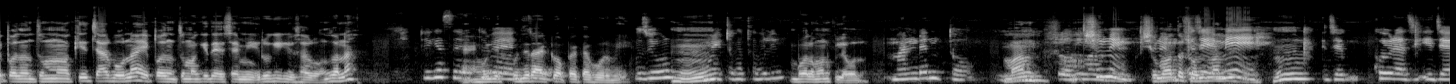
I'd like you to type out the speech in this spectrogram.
এই পর্যন্ত তোমাকে চারবো না এই পর্যন্ত তোমাকে দিয়েছে আমি রুগীকে ছাড়বো বুঝো না? ঠিক আছে হ্যাঁ, তবে হুজুর হুজুর একটু অপেক্ষা করবি। হুজুর আমি একটা কথা বলি। বলো মন খুলে বলো। মানবেন তো? মান শুনেন তোমার তো সবই যে মানতেছি। মেয়ে হুম? এই যে কইরাজ এই যে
